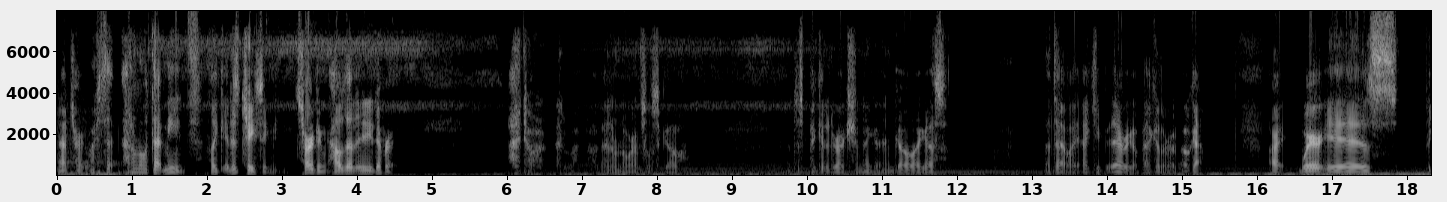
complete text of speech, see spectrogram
not charge. What is that? I don't know what that means. Like, it is chasing me. It's charging me. How's that any different? I don't, I don't, I don't know where I'm supposed to go. I'll just pick a direction and go, I guess. Not that way. I keep. There we go. Back on the road. Okay. All right. Where is the?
